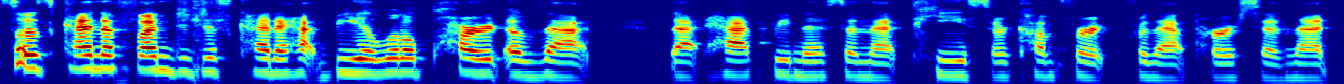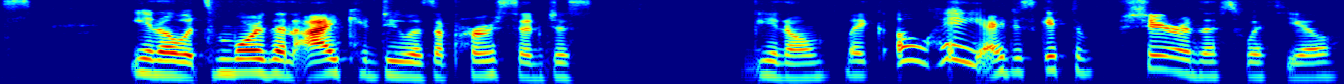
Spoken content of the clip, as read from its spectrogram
So it's kind of fun to just kind of ha- be a little part of that that happiness and that peace or comfort for that person. That's you know it's more than i could do as a person just you know like oh hey i just get to share in this with you.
